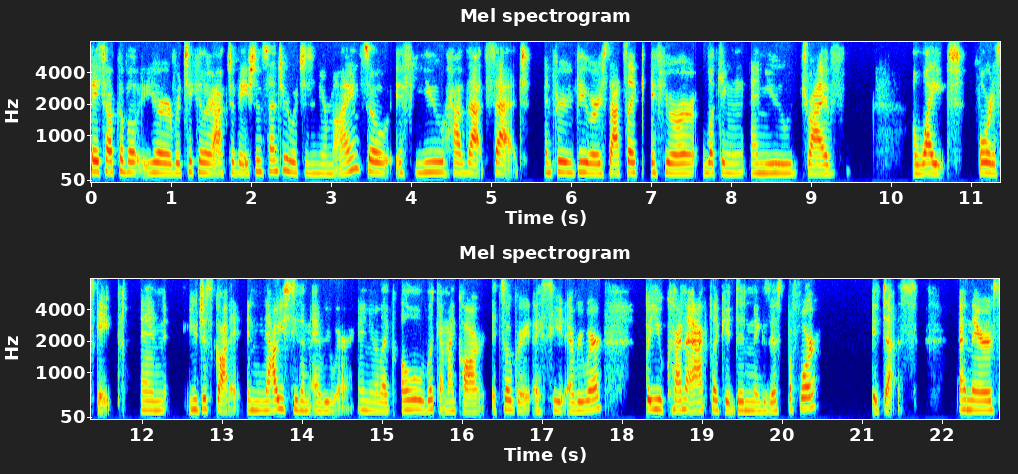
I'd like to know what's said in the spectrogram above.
they talk about your reticular activation center which is in your mind. So if you have that set and for viewers that's like if you're looking and you drive a white Ford Escape and you just got it and now you see them everywhere and you're like, "Oh, look at my car. It's so great. I see it everywhere." But you kind of act like it didn't exist before. It does. And there's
